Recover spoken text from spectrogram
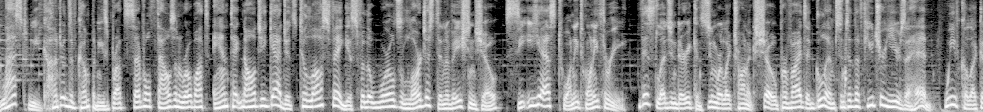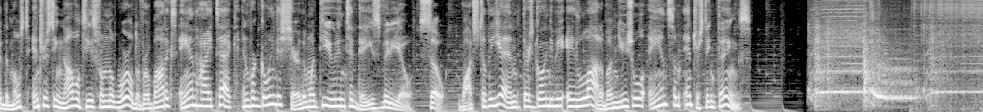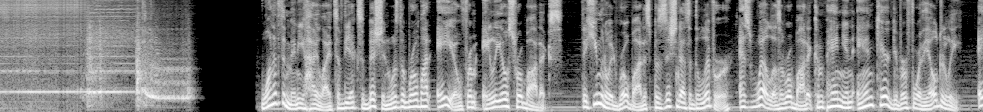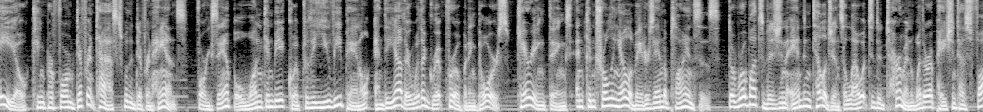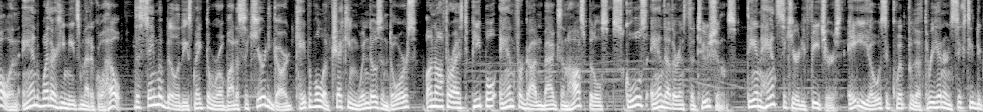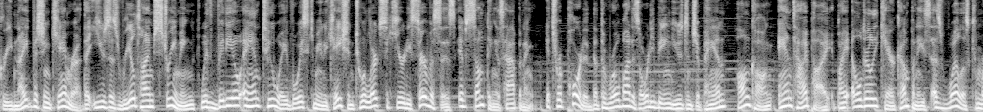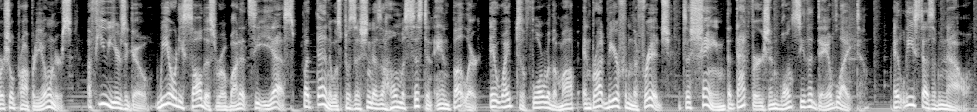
Last week, hundreds of companies brought several thousand robots and technology gadgets to Las Vegas for the world's largest innovation show, CES 2023. This legendary consumer electronics show provides a glimpse into the future years ahead. We've collected the most interesting novelties from the world of robotics and high tech, and we're going to share them with you in today's video. So, watch till the end, there's going to be a lot of unusual and some interesting things. One of the many highlights of the exhibition was the robot AEO from Aeolus Robotics. The humanoid robot is positioned as a deliverer, as well as a robotic companion and caregiver for the elderly. AEO can perform different tasks with different hands. For example, one can be equipped with a UV panel and the other with a grip for opening doors, carrying things, and controlling elevators and appliances. The robot's vision and intelligence allow it to determine whether a patient has fallen and whether he needs medical help. The same abilities make the robot a security guard capable of checking windows and doors, unauthorized people, and forgotten bags in hospitals, schools, and other institutions. The enhanced security features, AEO is equipped with a 360 degree night vision camera that uses real-time streaming with video and two-way voice communication to alert security services if something is happening. It's reported that the robot is already being used in Japan, Hong Kong, and Taipei by elderly care companies as well as commercial property owners. A few years ago, we already saw this robot at CES, but then it was positioned as a home assistant and butler. It wiped the floor with a mop and brought beer from the fridge. It's a shame that that version won't see the day of light. At least as of now.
